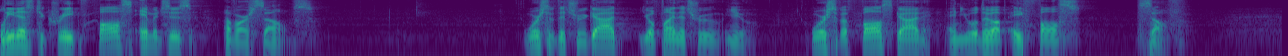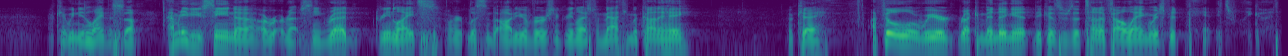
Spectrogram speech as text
lead us to create false images of ourselves. Worship the true God, you'll find the true you. Worship a false God, and you will develop a false self. Okay, we need to lighten this up. how many of you have seen, uh, or not seen, read Green Lights or listened to the audio version of Green Lights by Matthew McConaughey? Okay. I feel a little weird recommending it because there's a ton of foul language, but man, it's really good.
